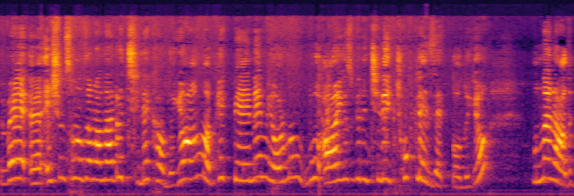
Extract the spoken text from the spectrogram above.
Ve e, eşim son zamanlarda çilek alıyor ama pek beğenemiyorum bu A101'in çileği çok lezzetli oluyor. Bundan aldık.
